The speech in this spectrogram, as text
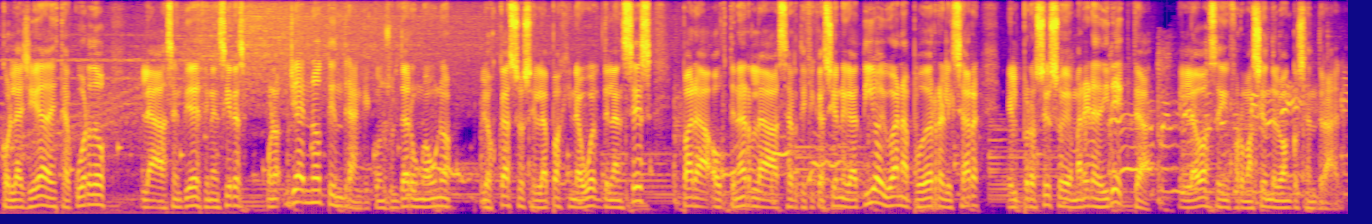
Con la llegada de este acuerdo, las entidades financieras bueno, ya no tendrán que consultar uno a uno los casos en la página web del ANSES para obtener la certificación negativa y van a poder realizar el proceso de manera directa en la base de información del Banco Central.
